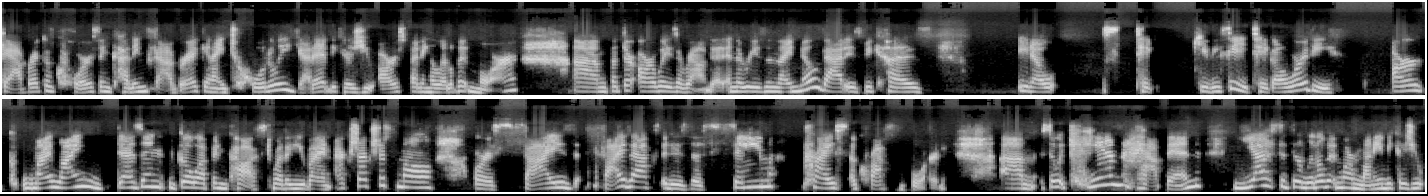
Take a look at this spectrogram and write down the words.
fabric, of course, and cutting fabric. And I totally get it because you are spending a little bit more, um, but there are ways around it. And the reason I know that is because, you know, take QVC, take All Worthy, our my line doesn't go up in cost whether you buy an extra extra small or a size 5x it is the same price across the board. Um, so it can happen. Yes, it's a little bit more money because you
